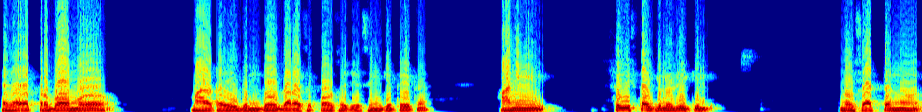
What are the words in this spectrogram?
याच्या प्रभावामुळं महाराष्ट्रात एकदम जोरदार असे पावसाचे संकेत आहेत. आणि सव्वीस तारखेला देखील नऊशे अठ्ठ्याण्णव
